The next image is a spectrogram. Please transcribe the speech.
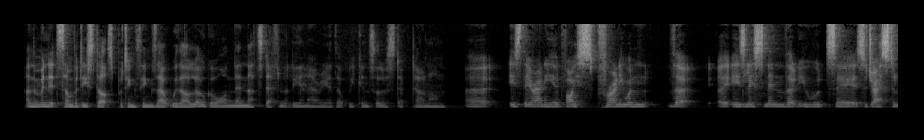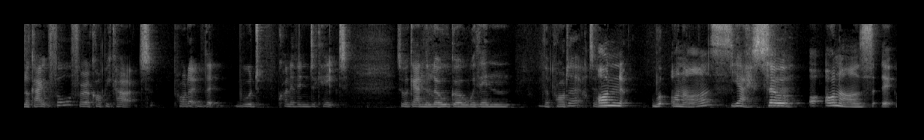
And the minute somebody starts putting things out with our logo on, then that's definitely an area that we can sort of step down on. Uh, is there any advice for anyone that Uh, is listening that you would say suggest to look out for for a copycat product that would kind of indicate so again the logo within the product on on ours yes so yeah. on ours it,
